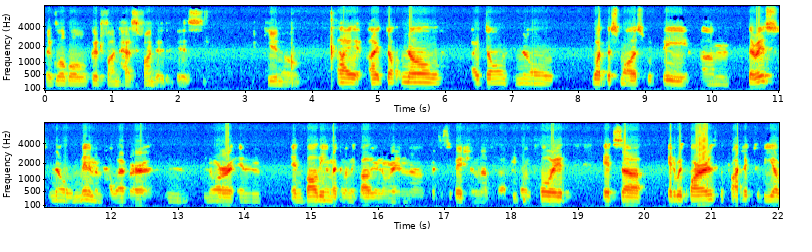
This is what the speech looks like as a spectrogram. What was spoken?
the Global Good Fund has funded is? Do you know? I I don't know. I don't know what the smallest would be. Um, there is no minimum, however, nor in in volume, economic volume, nor in uh, participation of uh, people employed. It's uh, it requires the project to be a,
